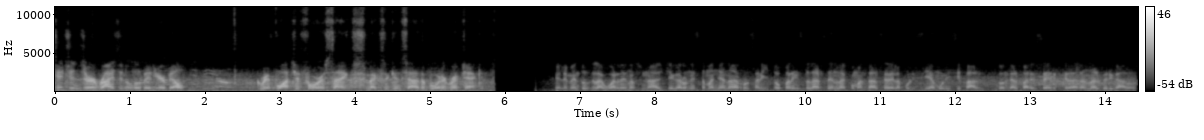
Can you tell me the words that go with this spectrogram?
Tensions are rising a little bit here, Bill. Griff, watch it for us. Thanks. Mexican side of the border, Griff Jenkins. Elementos de la Guardia Nacional llegaron esta mañana a Rosarito para instalarse en la comandancia de la Policía Municipal, donde al parecer quedarán albergados.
